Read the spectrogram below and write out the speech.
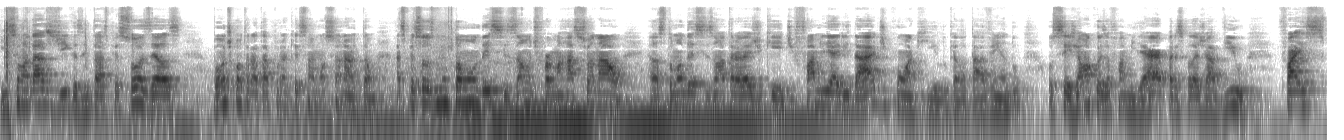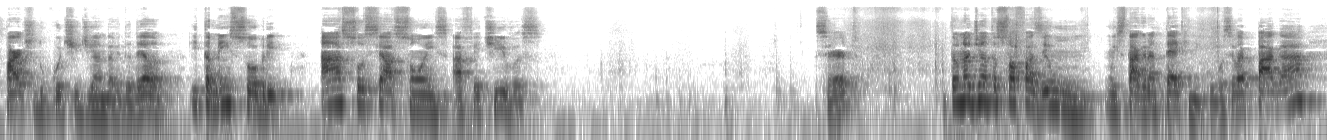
Isso é uma das dicas. Então as pessoas elas vão te contratar por uma questão emocional. Então, as pessoas não tomam decisão de forma racional. Elas tomam decisão através de quê? De familiaridade com aquilo que ela está vendo. Ou seja, é uma coisa familiar, parece que ela já viu, faz parte do cotidiano da vida dela. E também sobre associações afetivas. Certo? Então não adianta só fazer um, um Instagram técnico. Você vai pagar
